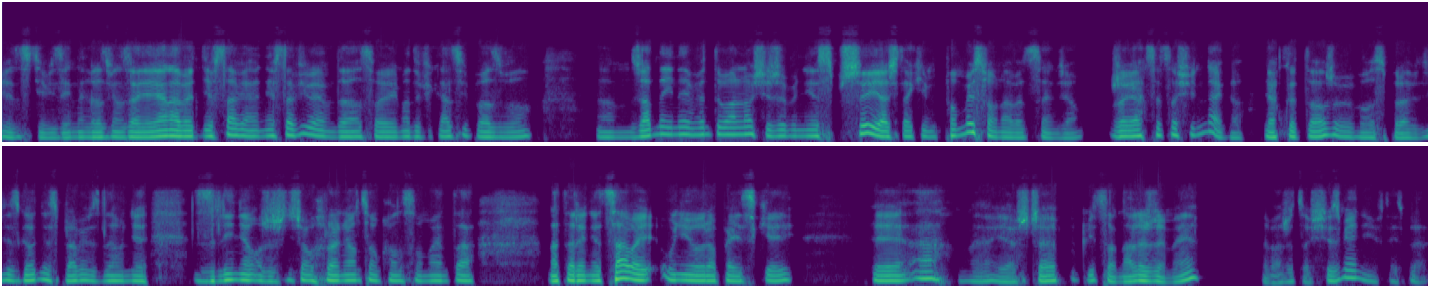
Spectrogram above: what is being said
Więc nie widzę innego rozwiązania. Ja nawet nie, wstawia, nie wstawiłem do swojej modyfikacji pozwu żadnej innej ewentualności, żeby nie sprzyjać takim pomysłom nawet sędziom, że ja chcę coś innego. Ja chcę to, żeby było sprawiedliwie, zgodnie z prawem, zgodnie z linią orzeczniczą chroniącą konsumenta, na terenie całej Unii Europejskiej, y, a jeszcze póki co należymy, chyba że coś się zmieni w tej sprawie.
